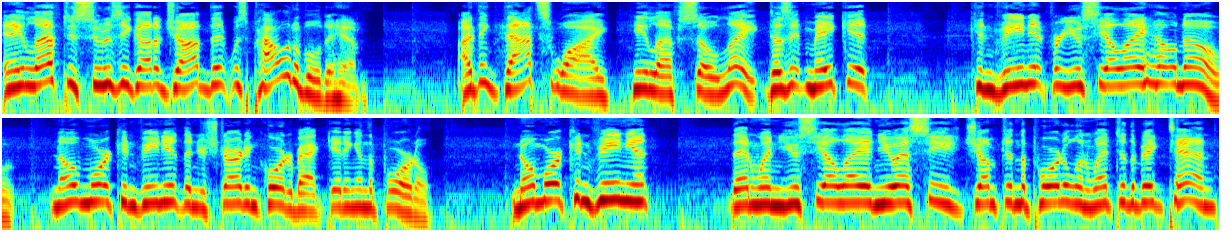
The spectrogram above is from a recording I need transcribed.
and he left as soon as he got a job that was palatable to him. I think that's why he left so late. Does it make it convenient for UCLA? Hell no. No more convenient than your starting quarterback getting in the portal. No more convenient than when UCLA and USC jumped in the portal and went to the Big Ten.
